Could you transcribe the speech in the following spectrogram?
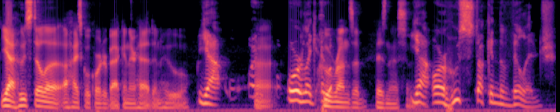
Yeah, who's still a, a high school quarterback in their head, and who Yeah. Or, Uh, or like, who runs a business? And, yeah, or who's stuck in the village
